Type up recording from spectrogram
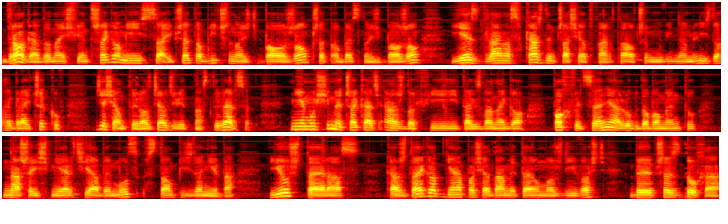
droga do najświętszego miejsca i przed obliczność Bożą, przed obecność Bożą jest dla nas w każdym czasie otwarta, o czym mówi nam list do Hebrajczyków, 10 rozdział, 19 werset. Nie musimy czekać aż do chwili tak zwanego pochwycenia lub do momentu naszej śmierci, aby móc wstąpić do nieba. Już teraz, każdego dnia posiadamy tę możliwość, by przez Ducha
